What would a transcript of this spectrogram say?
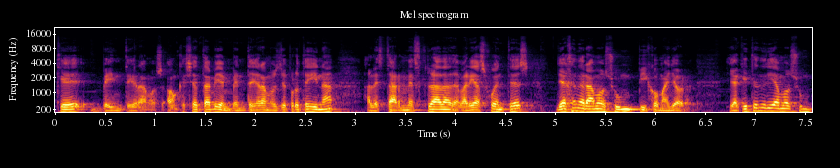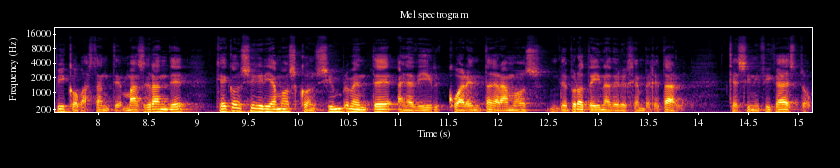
que 20 gramos. Aunque sea también 20 gramos de proteína, al estar mezclada de varias fuentes, ya generamos un pico mayor. Y aquí tendríamos un pico bastante más grande que conseguiríamos con simplemente añadir 40 gramos de proteína de origen vegetal. ¿Qué significa esto?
